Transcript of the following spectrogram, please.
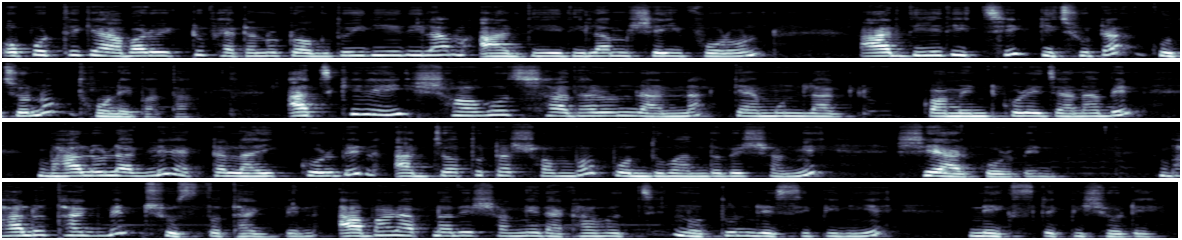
ওপর থেকে আবারও একটু ফেটানো টক দই দিয়ে দিলাম, আর দিয়ে দিলাম সেই ফোড়ন আর দিয়ে দিচ্ছি কিছুটা কুচনো ধনে পাতা। আজকের এই সহজ সাধারণ রান্না কেমন লাগল কমেন্ট করে জানাবেন। ভালো লাগলে একটা লাইক করবেন আর যতটা সম্ভব বন্ধুবান্ধবের সঙ্গে শেয়ার করবেন। ভালো থাকবেন, সুস্থ থাকবেন। আবার আপনাদের সঙ্গে দেখা হচ্ছে নতুন রেসিপি নিয়ে নেক্সট এপিসোডে।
